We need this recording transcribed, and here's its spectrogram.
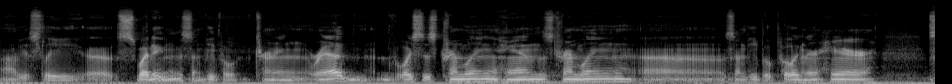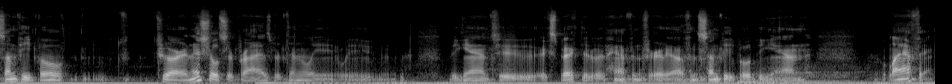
obviously uh, sweating, some people turning red, voices trembling, hands trembling, uh, some people pulling their hair, some people, to our initial surprise, but then we, we began to expect that it would happen fairly often, some people began laughing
